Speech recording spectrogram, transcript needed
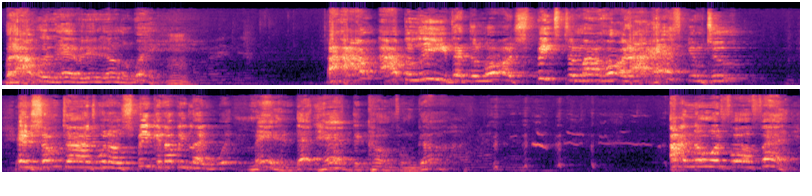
But I wouldn't have it any other way. Mm. I, I, I believe that the Lord speaks to my heart. I ask him to. And sometimes when I'm speaking, I'll be like, what? man, that had to come from God. I know it for a fact.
